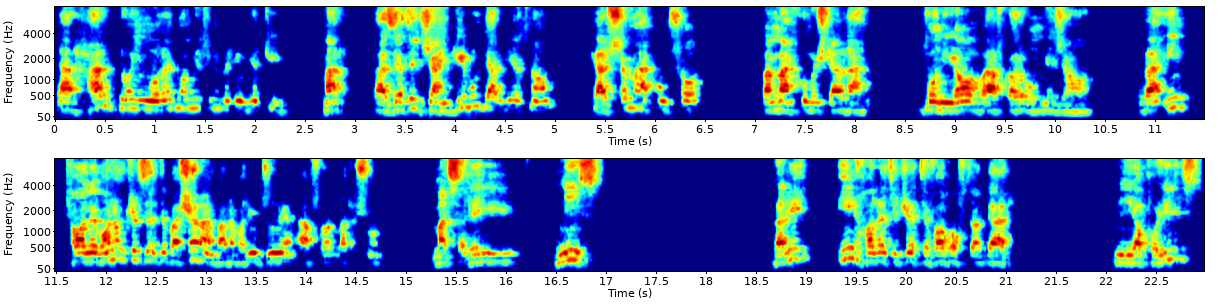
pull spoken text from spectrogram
در هر دو این مورد ما می‌تونیم بگیم یکی وضعیت جنگی بود در ویتنام گرچه محکوم شد و محکومش کردن دنیا و افکار عمومی جهان. و این طالبان هم که ضد بشر هم بنابراین جون افراد براشون مسئله نیست. ولی این حالتی که اتفاق افتاد در مینیاپولیس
